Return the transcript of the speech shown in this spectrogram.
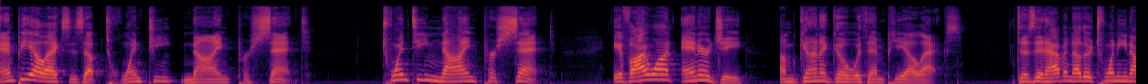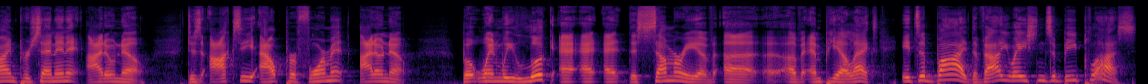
MPLX is up 29%. 29%. If I want energy, I'm going to go with MPLX. Does it have another 29% in it? I don't know. Does Oxy outperform it? I don't know. But when we look at, at, at the summary of uh, of MPLX, it's a buy. The valuation's a B plus.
